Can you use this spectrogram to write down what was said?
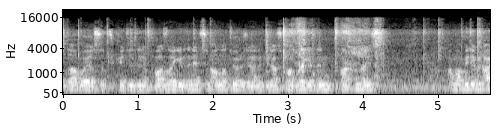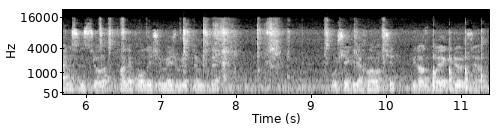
gıda boyası tüketildiğini, fazla girdiğini hepsini anlatıyoruz yani. Biraz fazla girdiğinin farkındayız. Ama birebir aynısını istiyorlar. Talep olduğu için mecburiyetimizde bu şekilde yakalamak için biraz boya giriyoruz yani.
